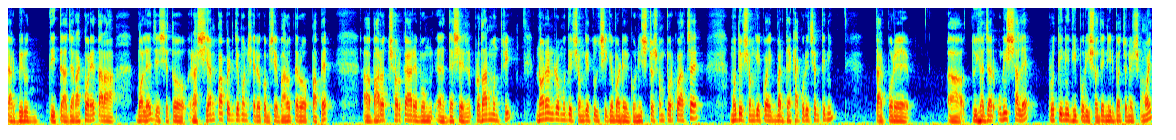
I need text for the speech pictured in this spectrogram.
তার বিরোধিতা যারা করে, তারা বলে যে সে তো রাশিয়ান পাপেট যেমন সেরকম, সে ভারতেরও পাপেট ভারত সরকার এবং দেশের প্রধানমন্ত্রী নরেন্দ্র মোদীর সঙ্গে তুলসী গেবার্ডের ঘনিষ্ঠ সম্পর্ক আছে। মোদীর সঙ্গে কয়েকবার দেখা করেছেন তিনি। তারপরে দুই হাজার উনিশ সালে প্রতিনিধি পরিষদে নির্বাচনের সময়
